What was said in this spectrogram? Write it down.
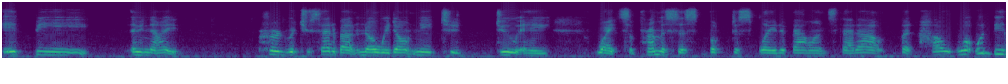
it be, I mean, I heard what you said about, no, we don't need to do a white supremacist book display to balance that out. But how, what would be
